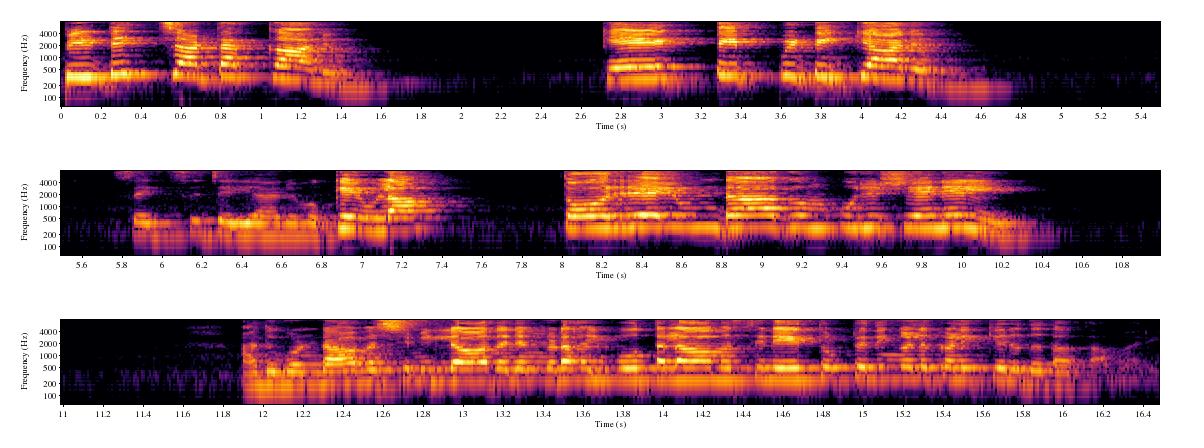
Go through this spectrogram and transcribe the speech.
പിടിച്ചടക്കാനും കെട്ടിപ്പിടിക്കാനും സെക്സ് ചെയ്യാനും ഒക്കെയുള്ള ത്വരയുണ്ടാകും പുരുഷനിൽ. അതുകൊണ്ട് ആവശ്യമില്ലാതെ ഞങ്ങളുടെ ഹൈപ്പോത്തലാമസിനെ തൊട്ട് നിങ്ങൾ കളിക്കരുത് താത്താമാരെ.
